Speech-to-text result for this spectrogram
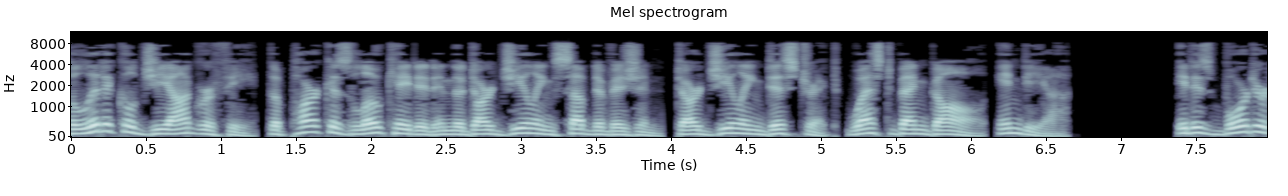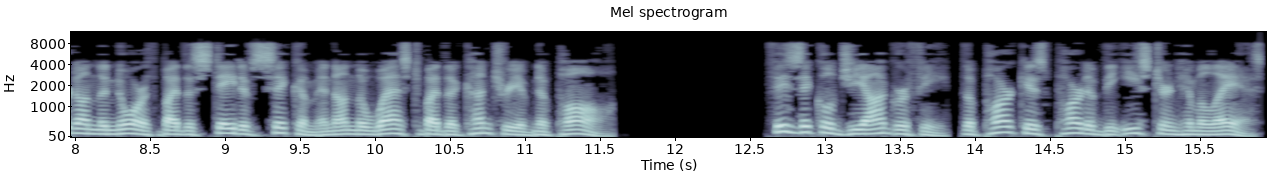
Political geography – The park is located in the Darjeeling subdivision, Darjeeling district, West Bengal, India. It is bordered on the north by the state of Sikkim and on the west by the country of Nepal. Physical geography – The park is part of the eastern Himalayas.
